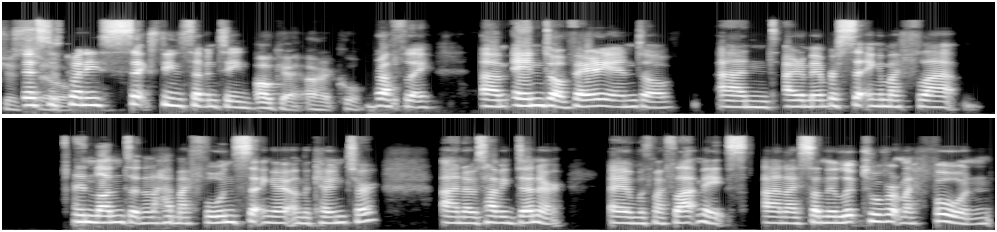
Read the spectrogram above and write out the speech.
Just This so... was 2016, 17 Okay. All right. Cool. roughly um end of very end of and i remember sitting in my flat in london and i had my phone sitting out on the counter and i was having dinner um, with my flatmates and i suddenly looked over at my phone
